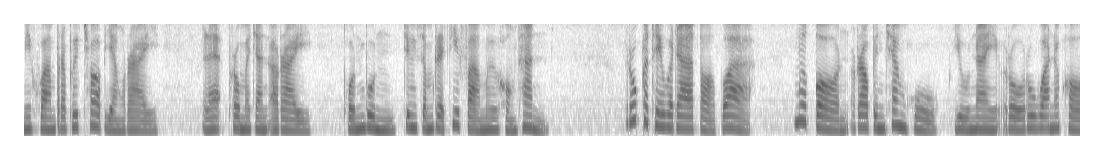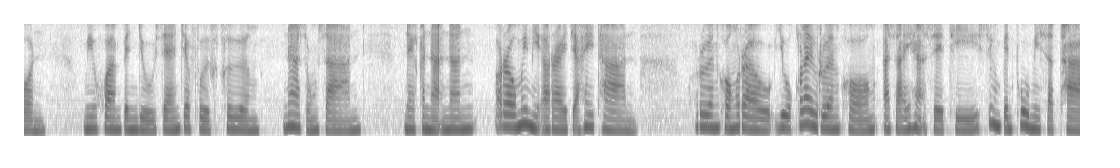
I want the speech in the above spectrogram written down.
มีความประพฤติชอบอย่างไร และพรหมจรรย์อะไร ผลบุญจึงสำเร็จที่ฝ่ามือของท่าน รุกขเทวดาตอบว่า เมื่อก่อนเราเป็นช่างหูก อยู่ในโรรุวะนคร มีความเป็นอยู่แสนจะฝืดเคือง น่าสงสาร ในขณะนั้นเราไม่มีอะไรจะให้ทาน เรือนของเราอยู่ใกล้เรือนของอาศัยหาเศรษฐีซึ่งเป็นผู้มีศรัทธา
